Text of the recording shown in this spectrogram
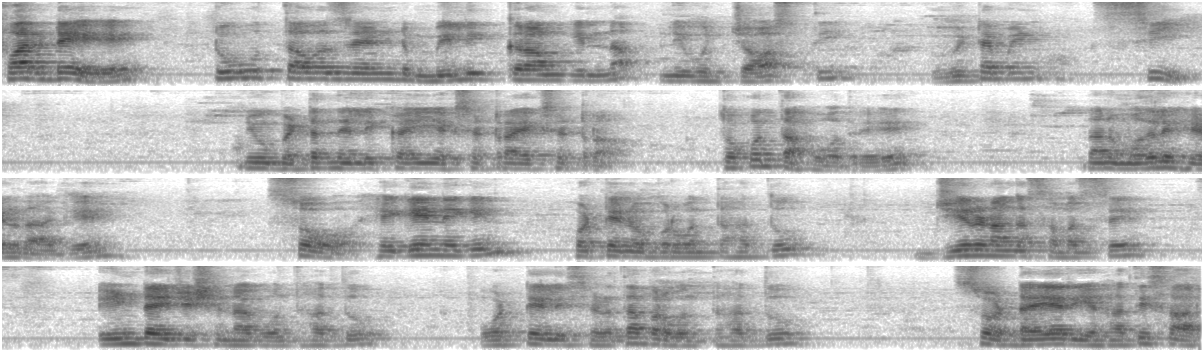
ಫರ್ ಡೇ ಟೂ ತೌಸಂಡ್ ಮಿಲಿಗ್ರಾಮ್ಗಿನ್ನ ನೀವು ಜಾಸ್ತಿ ವಿಟಮಿನ್ ಸಿ. ನೀವು ಬೆಟ್ಟದ ನೆಲ್ಲಿಕಾಯಿ ಎಕ್ಸೆಟ್ರಾ ಎಕ್ಸೆಟ್ರಾ ತೊಗೊತಾ ಹೋದರೆ ನಾನು ಮೊದಲೇ ಹೇಳಿದಾಗೆ ಸೊ ಹೆಗೇನ್ ಹೊಟ್ಟೆ ನೋವು ಬರುವಂತಹದ್ದು, ಜೀರ್ಣಾಂಗ ಸಮಸ್ಯೆ ಇಂಡೈಜೆಷನ್ ಆಗುವಂತಹದ್ದು, ಹೊಟ್ಟೆಯಲ್ಲಿ ಸೆಳೆತ ಬರುವಂತಹದ್ದು ಸೊ ಡಯರಿಯ ಅತಿಸಾರ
